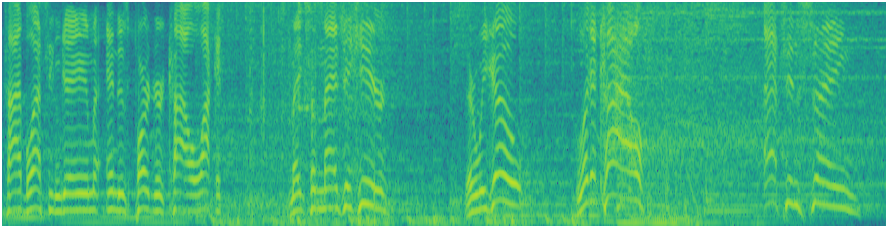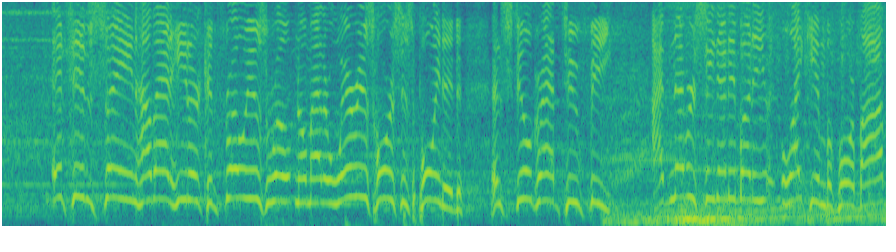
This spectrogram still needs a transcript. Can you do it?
Ty Blasingame and his partner Kyle Lockett make some magic here. There we go. Look at Kyle. That's insane. It's insane how that heeler could throw his rope no matter where his horse is pointed and still grab two feet. I've never seen anybody like him before, Bob.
